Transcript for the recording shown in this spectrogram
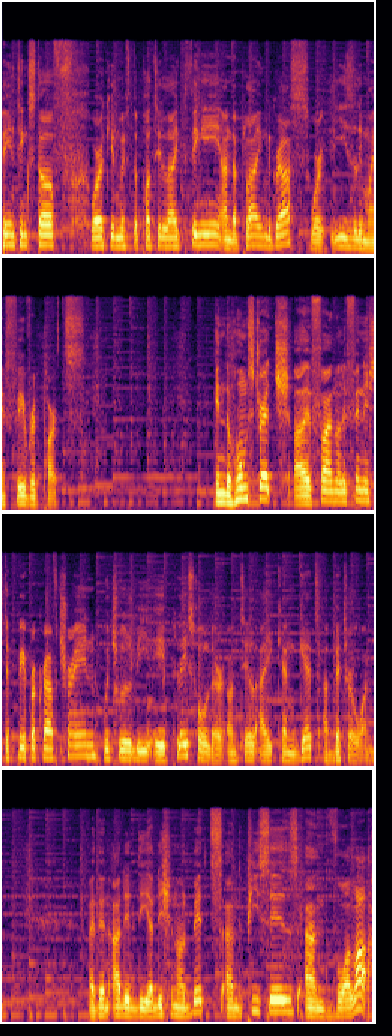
painting stuff, working with the putty like thingy and applying the grass were easily my favorite parts. In the home stretch, I finally finished the papercraft train which will be a placeholder until I can get a better one. I then added the additional bits and pieces and voila!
